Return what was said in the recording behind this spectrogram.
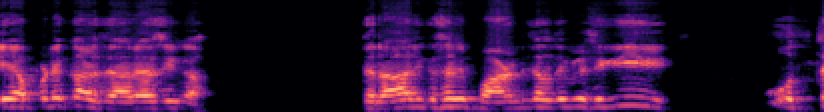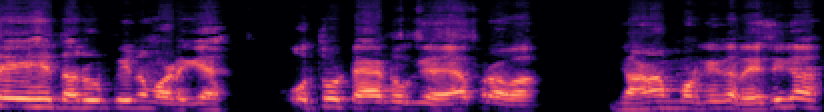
ਇਹ ਆਪਣੇ ਘਰ ਜਾ ਰਿਹਾ ਸੀਗਾ। ਤੇ ਰਾਜ ਕਿਸੇ ਦੀ ਪਾਰਟੀ ਚੱਲਦੀ ਪਈ ਸੀਗੀ ਉੱਥੇ ਇਹ ਦਾਰੂ ਪੀਣ ਵੜ ਗਿਆ। ਉੱਥੋਂ ਟੈਟ ਹੋ ਕੇ ਆਇਆ ਭਰਾਵਾ। ਜਾਣਾ ਮੁੜ ਕੇ ਘਰੇ ਸੀਗਾ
